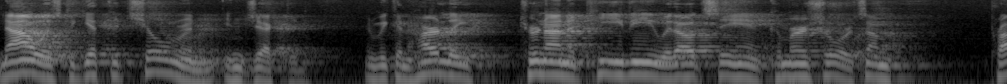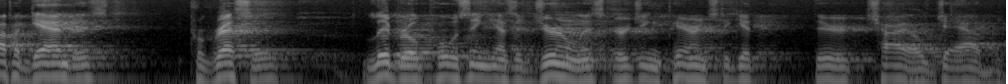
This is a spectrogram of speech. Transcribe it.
now is to get the children injected. And we can hardly turn on a TV without seeing a commercial or some propagandist, progressive, liberal posing as a journalist urging parents to get their child jabbed.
